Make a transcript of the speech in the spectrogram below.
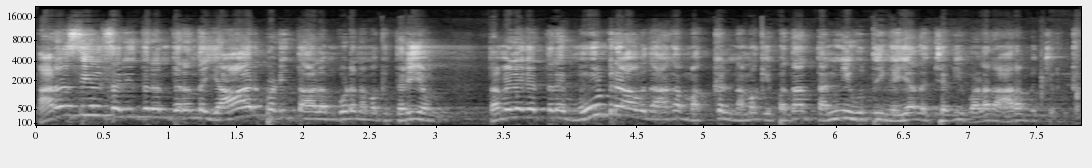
அரசியல் சரித்திரம் திறந்த யார் படித்தாலும் கூட நமக்கு தெரியும். தமிழகத்தில் மூன்றாவதாக மக்கள் நமக்கு இப்பதான் தண்ணி ஊத்திங்க ஐயா அந்த செடி வளர ஆரம்பிச்சிருக்கு.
